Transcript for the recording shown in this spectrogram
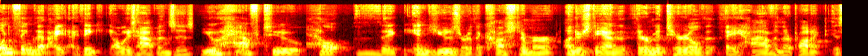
one thing that I, I, think always happens is you have to help the end user, the customer, understand that their material that they have in their product is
